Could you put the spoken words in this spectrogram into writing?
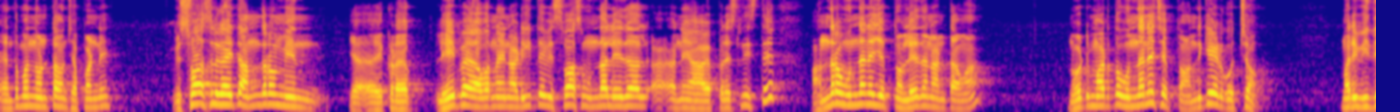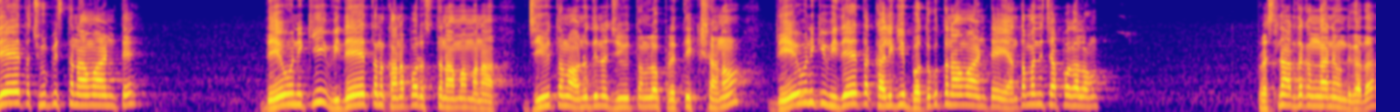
ఎంతమంది ఉంటాం చెప్పండి? విశ్వాసులుగా అయితే అందరం మేము ఇక్కడ లేపే ఎవరినైనా అడిగితే విశ్వాసం ఉందా లేదా అని ప్రశ్నిస్తే అందరం ఉందనే చెప్తాం. లేదని అంటామా? నోటి మాటతో ఉందనే చెప్తాం. అందుకే ఇక్కడికి వచ్చాం. మరి విధేయత చూపిస్తున్నామా అంటే దేవునికి విధేయతను కనపరుస్తున్నామా మన జీవితంలో అనుదిన జీవితంలో ప్రతి క్షణం? దేవునికి విధేయత కలిగి బతుకుతున్నామా అంటే ఎంతమంది చెప్పగలం? ప్రశ్నార్థకంగానే ఉంది కదా?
